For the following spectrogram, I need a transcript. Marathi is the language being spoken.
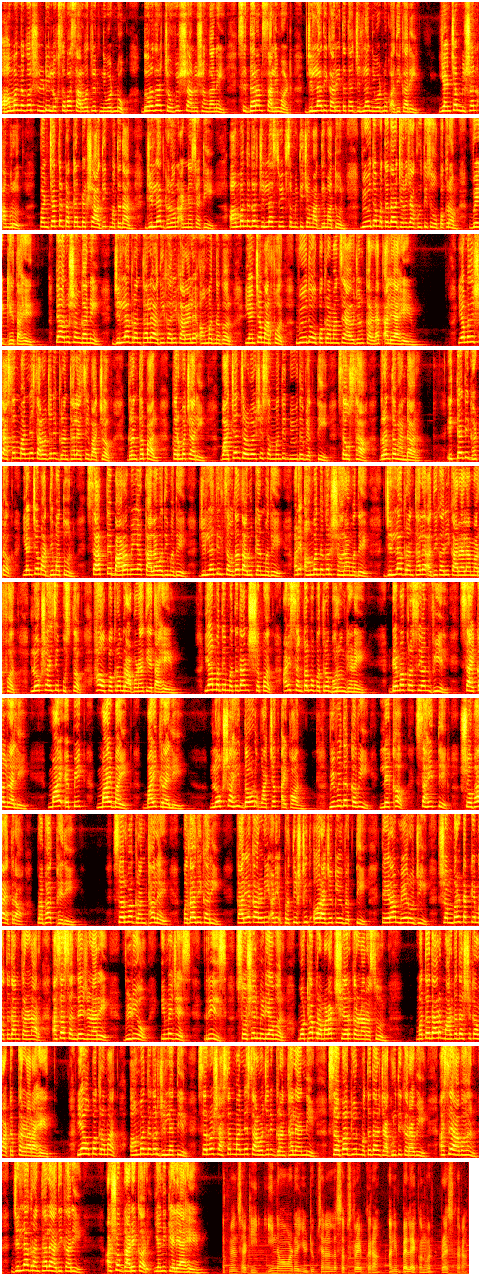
अहमदनगर शिर्डी लोकसभा सार्वत्रिक निवडणूक दोन हजार चोवीसच्या अनुषंगाने सिद्धाराम सालीमठ जिल्हाधिकारी तथा जिल्हा निवडणूक अधिकारी यांच्या मिशन अमृत पंच्याहत्तर टक्क्यांपेक्षा अधिक मतदान जिल्ह्यात घडवून आणण्यासाठी अहमदनगर जिल्हा स्वीप समितीच्या माध्यमातून विविध मतदार जनजागृतीचे उपक्रम वेग घेत आहेत. त्या अनुषंगाने जिल्हा ग्रंथालय अधिकारी कार्यालय अहमदनगर यांच्यामार्फत विविध उपक्रमांचे आयोजन करण्यात आले आहे. यामध्ये शासन मान्य सार्वजनिक ग्रंथालयाचे वाचक ग्रंथपाल कर्मचारी वाचन चळवळीशी संबंधित विविध व्यक्ती संस्था ग्रंथभांडार इत्यादी घटक यांच्या माध्यमातून सात ते बारा मे या कालावधीमध्ये जिल्ह्यातील चौदा तालुक्यांमध्ये आणि अहमदनगर शहरामध्ये जिल्हा ग्रंथालय अधिकारी कार्यालयामार्फत लोकशाहीचे पुस्तक हा उपक्रम राबवण्यात येत आहे. यामध्ये मतदान शपथ आणि संकल्पपत्र भरून घेणे democracy on wheel cycle rally my epic my bike bike rally. लोकशाही दौड वाचक आयकॉन. विविध कवी लेखक साहित्यिक शोभायात्रा प्रभात फेरी. सर्व ग्रंथालय पदाधिकारी कार्यकारिणी आणि प्रतिष्ठित अराजकीय व्यक्ती तेरा मे रोजी शंभर टक्के मतदान करणार असा संदेश देणारे व्हिडिओ इमेजेस रील्स सोशल मीडियावर मोठ्या प्रमाणात शेअर करणार असून मतदार मार्गदर्शिका वाटप करणार आहेत. या उपक्रमात अहमदनगर जिल्ह्यातील सर्व शासनमान्य सार्वजनिक ग्रंथालयांनी सहभाग घेऊन मतदार जागृती करावी असे आवाहन जिल्हा ग्रंथालय अधिकारी अशोक गाडेकर यांनी केले आहे. बातम्यांसाठी ई नवामाडा यूट्यूब चॅनलला सबस्क्राईब करा आणि बेल आयकॉनवर प्रेस करा.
